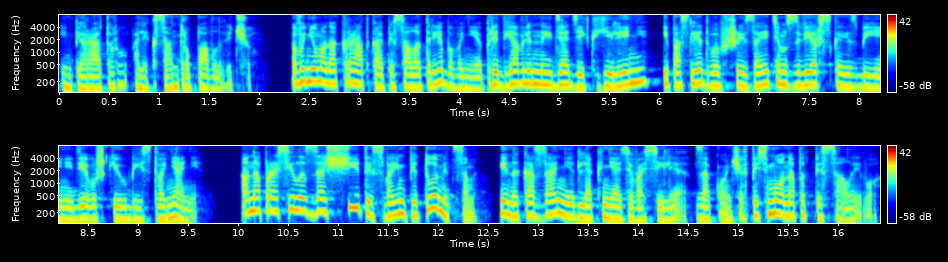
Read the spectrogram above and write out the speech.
императору Александру Павловичу. В нем она кратко описала требования, предъявленные дядей к Елене и последовавшие за этим зверское избиение девушки и убийство няни. Она просила защиты своим питомицам и наказания для князя Василия. Закончив письмо, она подписала его.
